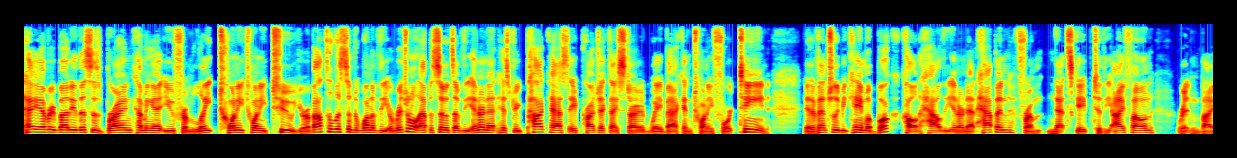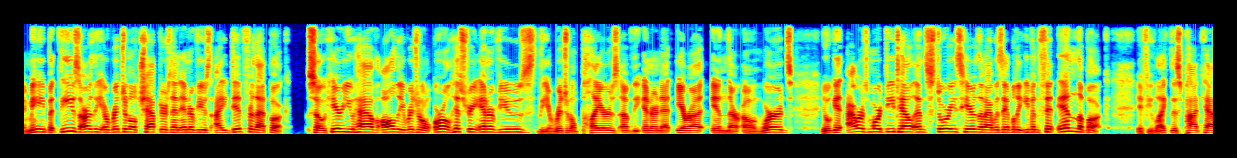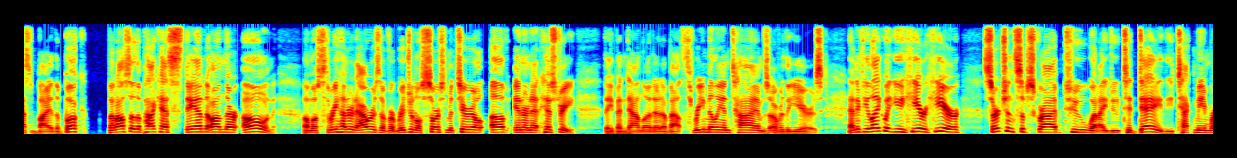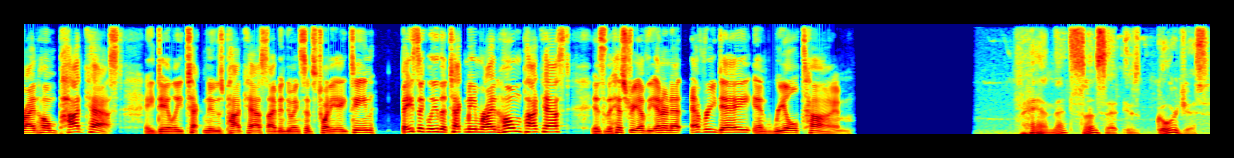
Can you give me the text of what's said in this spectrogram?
Hey, everybody, this is Brian coming at you from late 2022. You're about to listen to one of the original episodes of the Internet History Podcast, a project I started way back in 2014. It eventually became a book called How the Internet Happened From Netscape to the iPhone, written by me, but these are the original chapters and interviews I did for that book. So here you have all the original oral history interviews, the original players of the internet era in their own words. You'll get hours more detail and stories here than I was able to even fit in the book. If you like this podcast, buy the book but also the podcasts stand on their own. Almost 300 hours of original source material of internet history. They've been downloaded about 3 million times over the years. And if you like what you hear here, search and subscribe to what I do today, the Techmeme Ride Home podcast, a daily tech news podcast I've been doing since 2018. Basically, the Techmeme Ride Home podcast is the history of the internet every day in real time. Man, that sunset is gorgeous.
